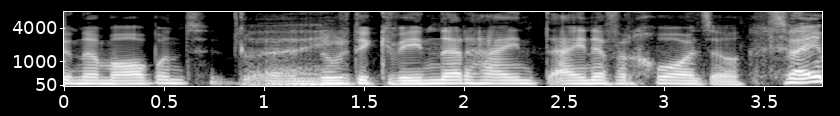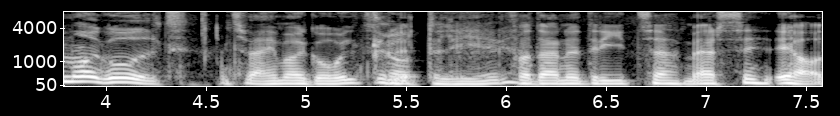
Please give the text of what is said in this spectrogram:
am Abend. Äh, nur die Gewinner haben einen bekommen. Also zweimal Gold? Zweimal Gold. Gratuliere. Von diesen 13. Merci. Ja,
